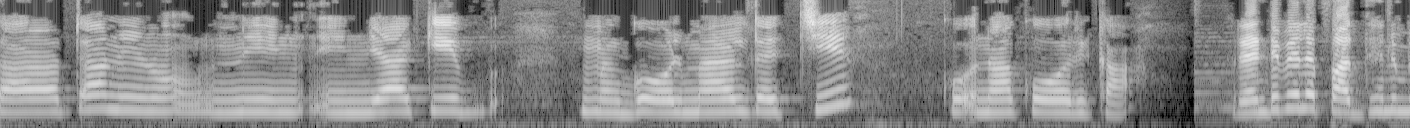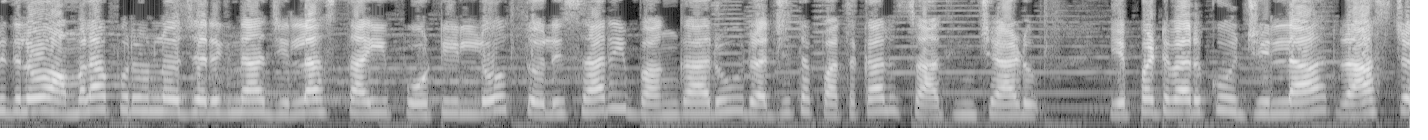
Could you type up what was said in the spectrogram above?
తర్వాత నేను ఇండియాకి గోల్డ్ మెడల్ తెచ్చి కో- నా కోరిక. రెండు వేల పద్దెనిమిదిలో అమలాపురంలో జరిగిన జిల్లా స్థాయి పోటీల్లో తొలిసారి బంగారు రజత పతకాలు సాధించాడు. ఇప్పటి వరకు జిల్లా రాష్ట్ర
